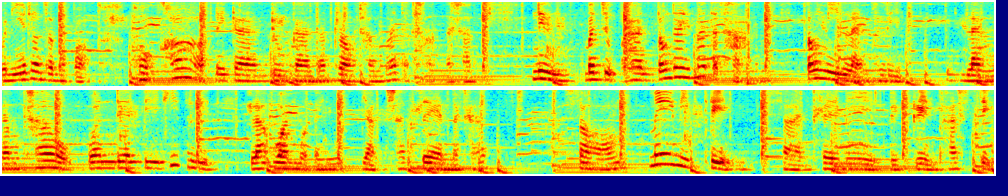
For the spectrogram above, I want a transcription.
วันนี้เราจะมาบอก 6 ข้อในการดูการรับรองทางมาตรฐานนะครับ 1. บรรจุภัณฑ์ต้องได้มาตรฐาน ต้องมีแหล่งผลิต แหล่งนำเข้า วันเดือนปีที่ผลิต และวันหมดอายุอย่างชัดเจนนะครับ 2. ไม่มีกลิ่น สารเคมีหรือกลิ่นพลาสติก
